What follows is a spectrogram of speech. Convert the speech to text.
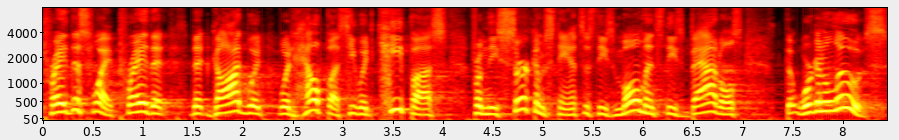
pray this way. Pray that, that God would, would help us. He would keep us from these circumstances, these moments, these battles that we're going to lose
